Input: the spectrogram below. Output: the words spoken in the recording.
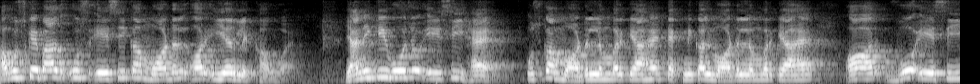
अब उसके बाद उस एसी का मॉडल और ईयर लिखा हुआ है। यानी कि वो जो एसी है, उसका मॉडल नंबर क्या है टेक्निकल मॉडल नंबर क्या है, और वो एसी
